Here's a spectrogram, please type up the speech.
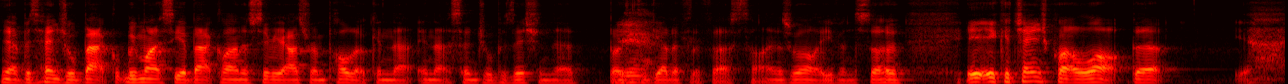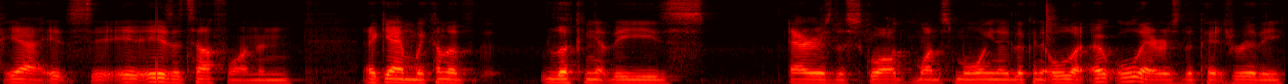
you know, potential back. We might see a backline of Sierralta and Pollock in that in that central position there, both yeah. together for the first time as well. Even so, it, it could change quite a lot. But yeah, it's it is a tough one, and again, we're kind of looking at these areas of the squad once more. You know, looking at all all areas of the pitch really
